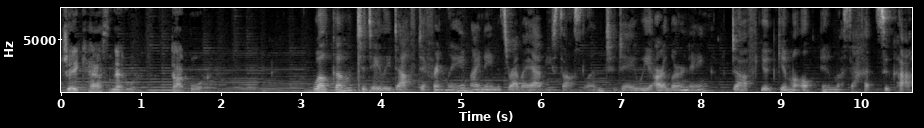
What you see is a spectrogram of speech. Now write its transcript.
jcastnetwork.org. Welcome to Daily Daf Differently. My name is Rabbi Abby Soslin. Today we are learning Daf Yud Gimel in Masachet Sukkah,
